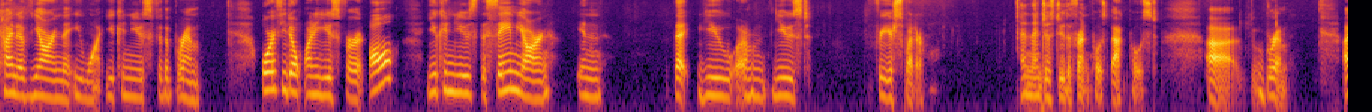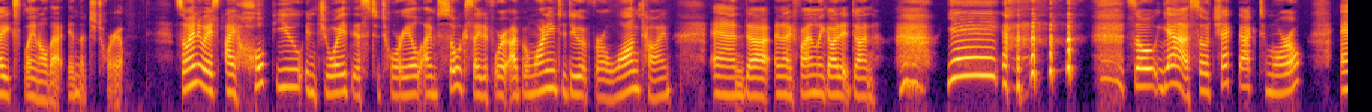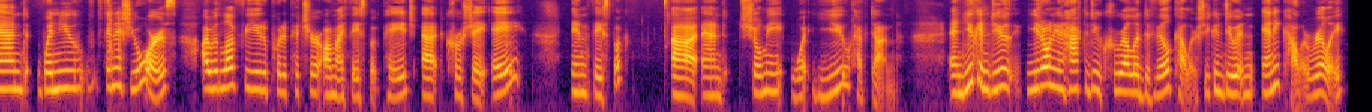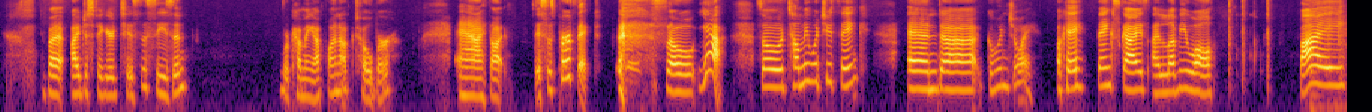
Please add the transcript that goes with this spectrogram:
kind of yarn that you want, you can use for the brim. Or if you don't want to use fur at all, you can use the same yarn in that you um, used for your sweater. And then just do the front post, back post uh, brim. I explain all that in the tutorial. So anyways, I hope you enjoy this tutorial. I'm so excited for it. I've been wanting to do it for a long time and, uh, and I finally got it done. Yay! so yeah, so check back tomorrow. And when you finish yours, I would love for you to put a picture on my Facebook page at Crochet A in Facebook uh, and show me what you have done. And you can do, you don't even have to do Cruella de Vil colors. You can do it in any color, really. But I just figured tis the season. We're coming up on October. And I thought, this is perfect. so, yeah. So tell me what you think and uh, go enjoy. Okay, thanks guys. I love you all. Bye.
